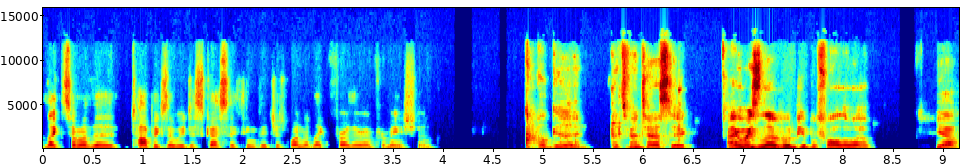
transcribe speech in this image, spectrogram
like some of the topics that we discussed. I think they just wanted like further information. Oh, good. That's fantastic. I always love when people follow up. Yeah.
